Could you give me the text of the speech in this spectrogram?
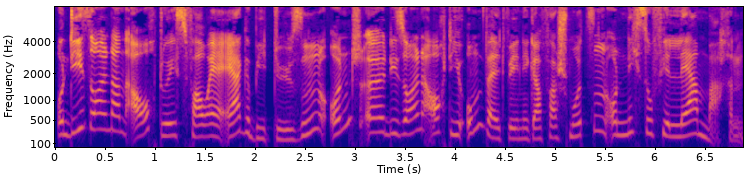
Und die sollen dann auch durchs VRR-Gebiet düsen und äh, die sollen auch die Umwelt weniger verschmutzen und nicht so viel Lärm machen.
